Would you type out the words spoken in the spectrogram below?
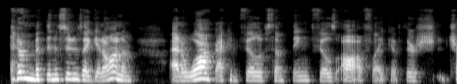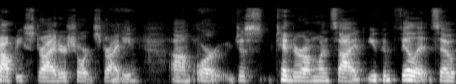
but then as soon as i get on them at a walk, I can feel if something feels off, like if there's sh- choppy stride or short striding, um, or just tender on one side. You can feel it. So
